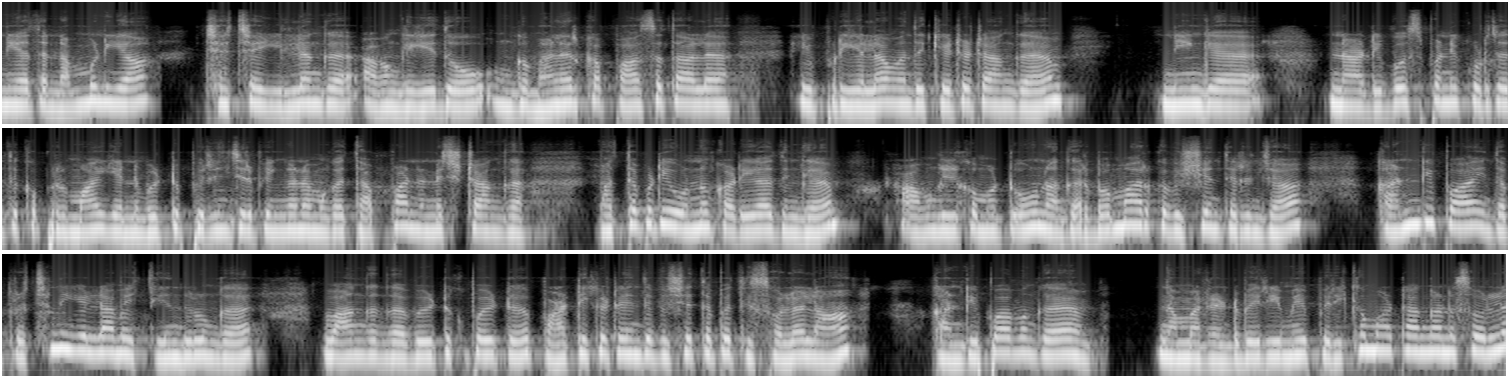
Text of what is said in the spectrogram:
நீ அதை நம்புனியா? சேச்சே இல்லைங்க. அவங்க ஏதோ உங்கள் மேலே இருக்க பாசத்தால் இப்படியெல்லாம் வந்து கேட்டுட்டாங்க. நீங்கள் நான் டிவோர்ஸ் பண்ணி கொடுத்ததுக்கு அப்புறமா என்னை விட்டு பிரிஞ்சிருப்பீங்கன்னு நமக்கு தப்பாக நினச்சிட்டாங்க. மற்றபடி ஒன்றும் கிடையாதுங்க. அவங்களுக்கு மட்டும் நான் கர்ப்பமாக இருக்க விஷயம் தெரிஞ்சால் கண்டிப்பாக இந்த பிரச்சனை எல்லாமே தீர்ந்துருங்க. வாங்கங்க வீட்டுக்கு போயிட்டு பாட்டிக்கிட்ட இந்த விஷயத்தை பற்றி சொல்லலாம். கண்டிப்பாக அவங்க நம்ம ரெண்டு பேரையுமே பிரிக்க மாட்டாங்கன்னு சொல்ல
